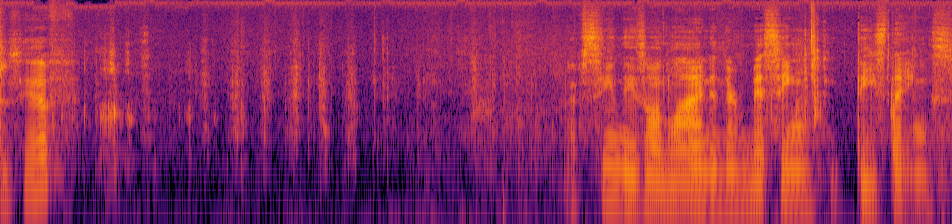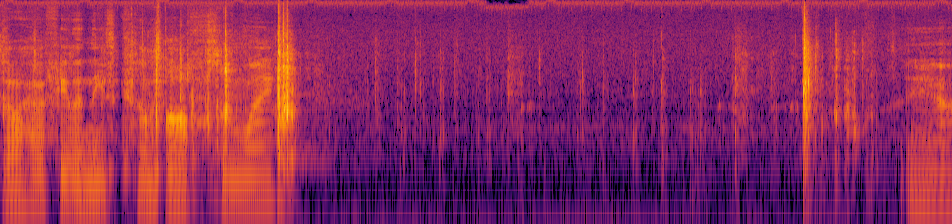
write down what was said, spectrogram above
as if. I've seen these online and they're missing these things. So I have a feeling these come off some way. Yeah.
